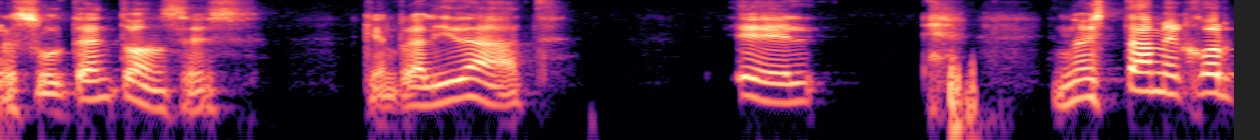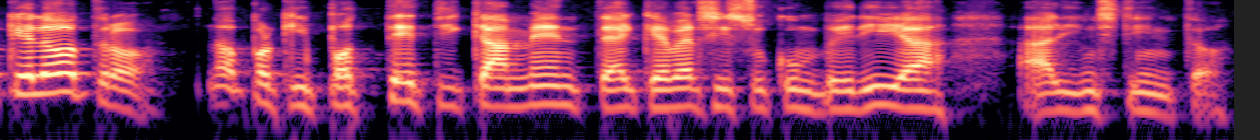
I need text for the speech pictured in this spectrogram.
Resulta entonces que en realidad él no está mejor que el otro, no porque hipotéticamente hay que ver si sucumbiría al instinto.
